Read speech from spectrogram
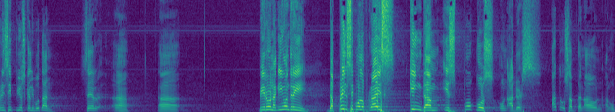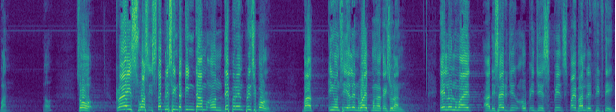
prinsipyos kalibutan. Sir, ah, ah, pero nag-ingon diri, the principle of Christ kingdom is focus on others. Ato usab tan-awon ang uban. No? So, Christ was establishing the kingdom on different principle. But ingon si Ellen White mga kaisunan. Ellen White, uh, Desire of Ages, page 550.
